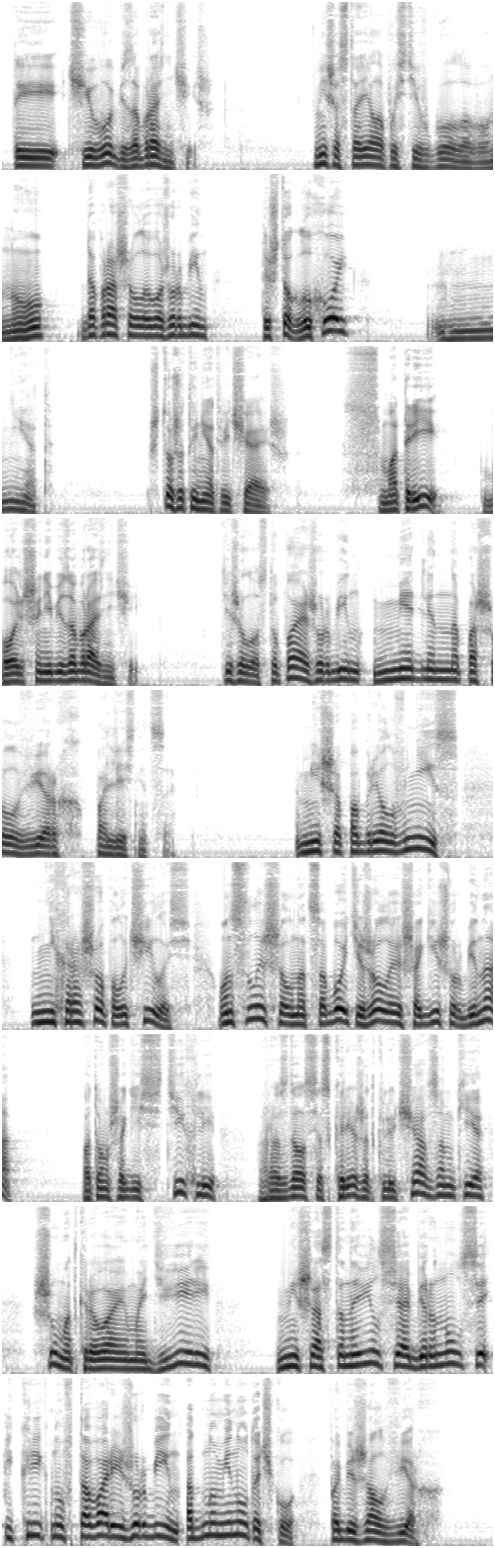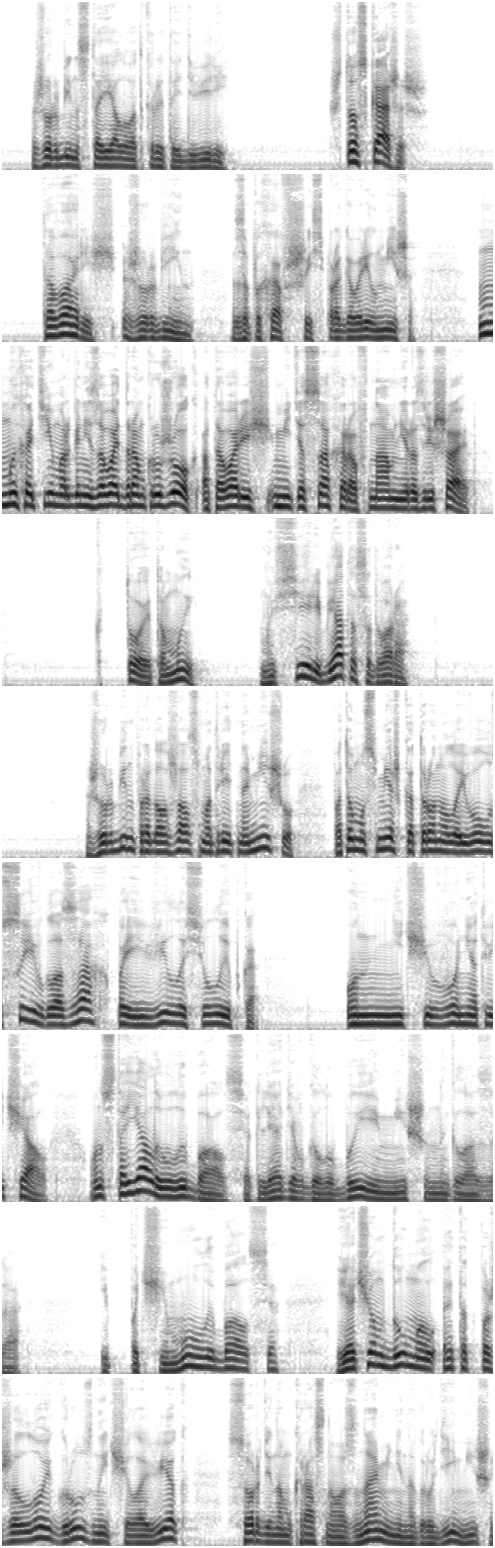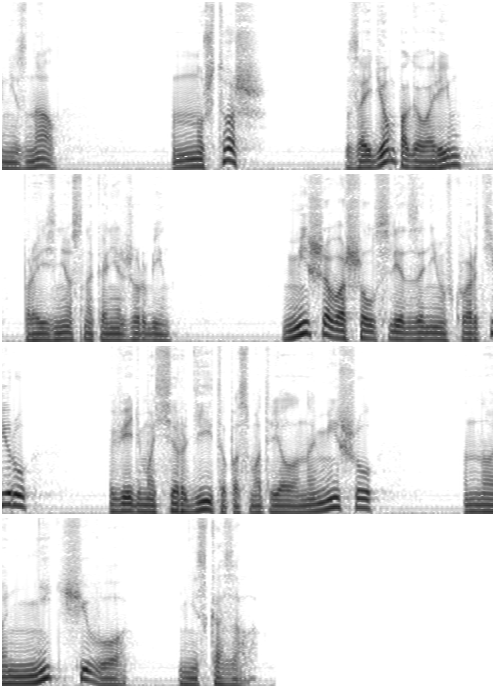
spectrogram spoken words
Ты чего безобразничаешь?» Миша стоял, опустив голову. «Ну?» — допрашивал его Журбин. «Ты что, глухой?» «Нет». «Что же ты не отвечаешь?» «Смотри!» Больше не безобразничай. Тяжело ступая, Журбин медленно пошел вверх по лестнице. Миша побрел вниз. Нехорошо получилось. Он слышал над собой тяжелые шаги Шурбина. Потом шаги стихли, раздался скрежет ключа в замке, шум открываемой двери. Миша остановился, обернулся и, крикнув «Товарищ Журбин, одну минуточку!» побежал вверх. Журбин стоял у открытой двери. «Что скажешь?» «Товарищ Журбин», — запыхавшись, проговорил Миша, Мы хотим организовать драм-кружок, а товарищ Митя Сахаров нам не разрешает. Кто это мы? Мы все ребята со двора. Журбин продолжал смотреть на Мишу, потом усмешка тронула его усы, и в глазах появилась улыбка. Он ничего не отвечал. Он стоял и улыбался, глядя в голубые Мишины глаза. И почему улыбался? — и о чем думал этот пожилой грузный человек с орденом Красного Знамени на груди, Миша не знал. «Ну что ж, зайдем поговорим», — произнес наконец Журбин. Миша вошел вслед за ним в квартиру. Ведьма сердито посмотрела на Мишу, но ничего не сказала.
